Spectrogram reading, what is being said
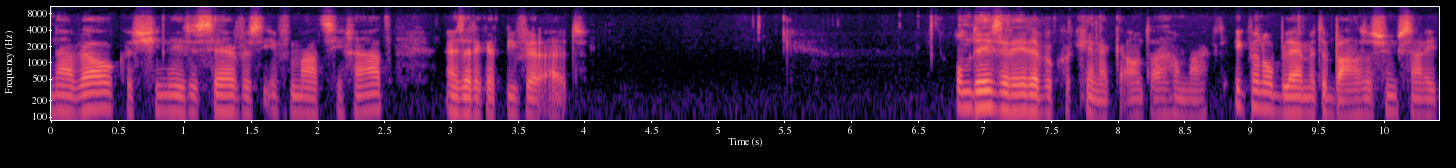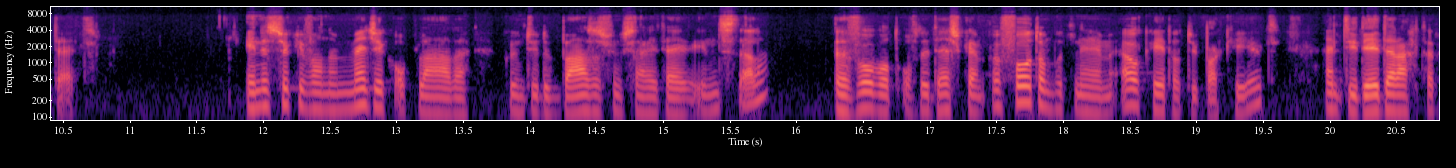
naar welke Chinese service informatie gaat en zet ik het liever uit. Om deze reden heb ik ook geen account aangemaakt. Ik ben al blij met de basisfunctionaliteit. In het stukje van de Magic opladen kunt u de basisfunctionaliteit instellen. Bijvoorbeeld of de dashcam een foto moet nemen elke keer dat u parkeert. En het idee daarachter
